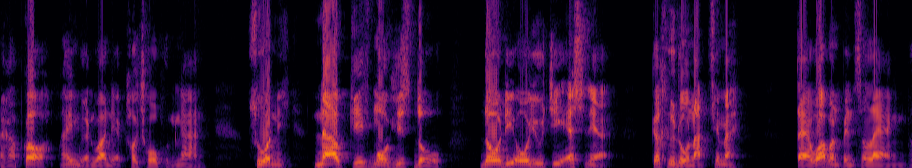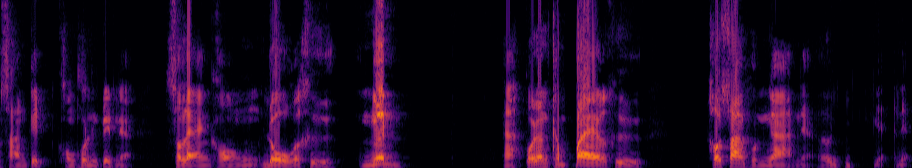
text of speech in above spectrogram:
นะครับก็ให้เหมือนว่าเนี่ยเขาโชว์ผลงาน ส่วน now give more his do do d o u g h เนี่ยก็คือโดนัทใช่ไหมแต่ว่ามันเป็นแสลงภาษาอังกฤษของคนอังกฤษเนี่ยแสลงของโดก็คือเงินนะเพราะฉะนั้นคำแปลก็คือเขาสร้างผลงานเนี่ยแล้วเนี่ย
